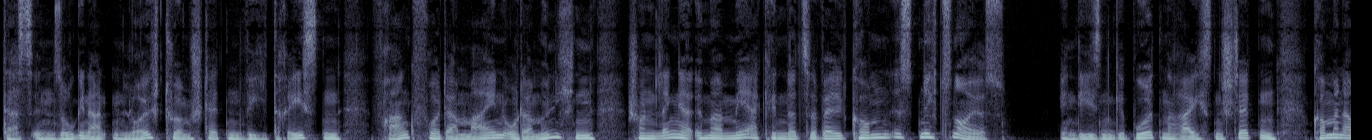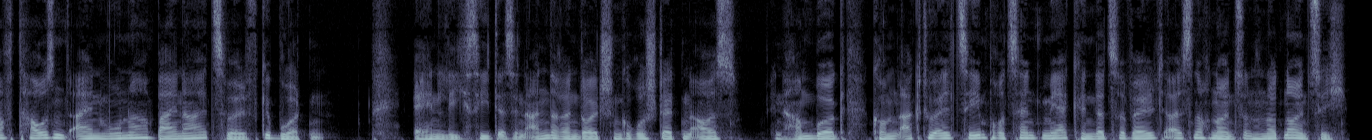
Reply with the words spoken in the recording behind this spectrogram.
Dass in sogenannten Leuchtturmstädten wie Dresden, Frankfurt am Main oder München schon länger immer mehr Kinder zur Welt kommen, ist nichts Neues. In diesen geburtenreichsten Städten kommen auf 1000 Einwohner beinahe zwölf Geburten. Ähnlich sieht es in anderen deutschen Großstädten aus. In Hamburg kommen aktuell 10 Prozent mehr Kinder zur Welt als noch 1990.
